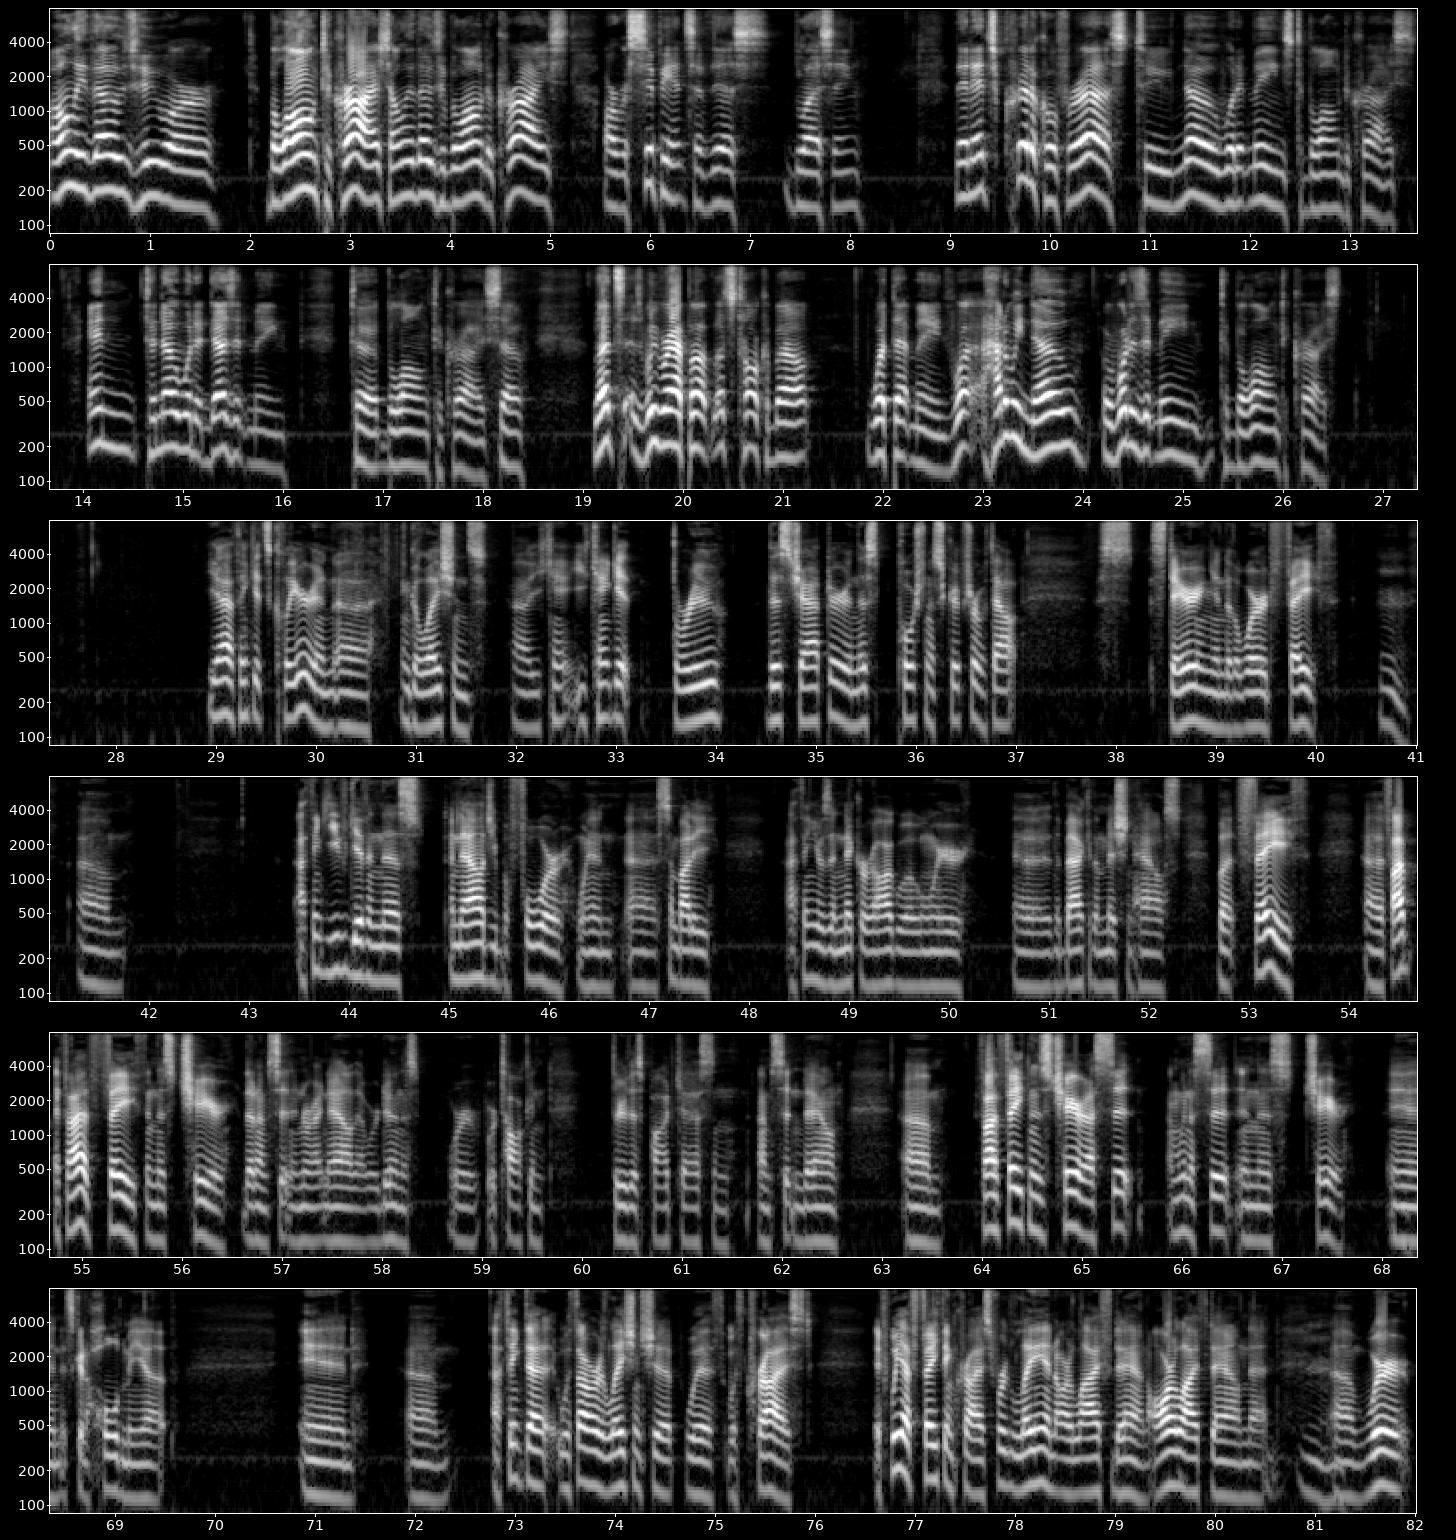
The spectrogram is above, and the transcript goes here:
only those who are belong to Christ, only those who belong to Christ are recipients of this blessing. Then it's critical for us to know what it means to belong to Christ and to know what it doesn't mean to belong to Christ. So let's as we wrap up, let's talk about what that means. What how do we know or what does it mean to belong to Christ? Yeah, I think it's clear in uh, in Galatians. Uh, you can't you can't get through this chapter and this portion of Scripture without s- staring into the word faith. Hmm. Um, I think you've given this analogy before when uh, somebody, I think it was in Nicaragua when we were uh, the back of the mission house. But faith, uh, if I if I had faith in this chair that I'm sitting in right now, that we're doing this, we're we're talking through this podcast, and I'm sitting down. Um, if I have faith in this chair, I sit. I'm going to sit in this chair, and it's going to hold me up. And um, I think that with our relationship with with Christ, if we have faith in Christ, we're laying our life down, our life down. That mm-hmm. uh, we're,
